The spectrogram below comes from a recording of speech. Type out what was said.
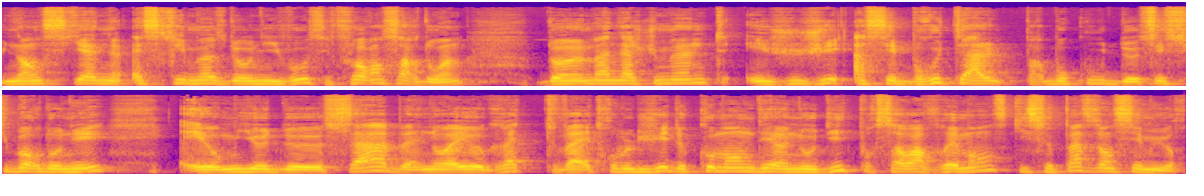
une ancienne escrimeuse de haut niveau, c'est Florence Ardouin, dont le management est jugé assez brutal par beaucoup de ses subordonnés. Et au milieu de ça, ben, Noël Legrette va être obligé de commander un audit pour savoir vraiment ce qui se passe dans ses murs.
